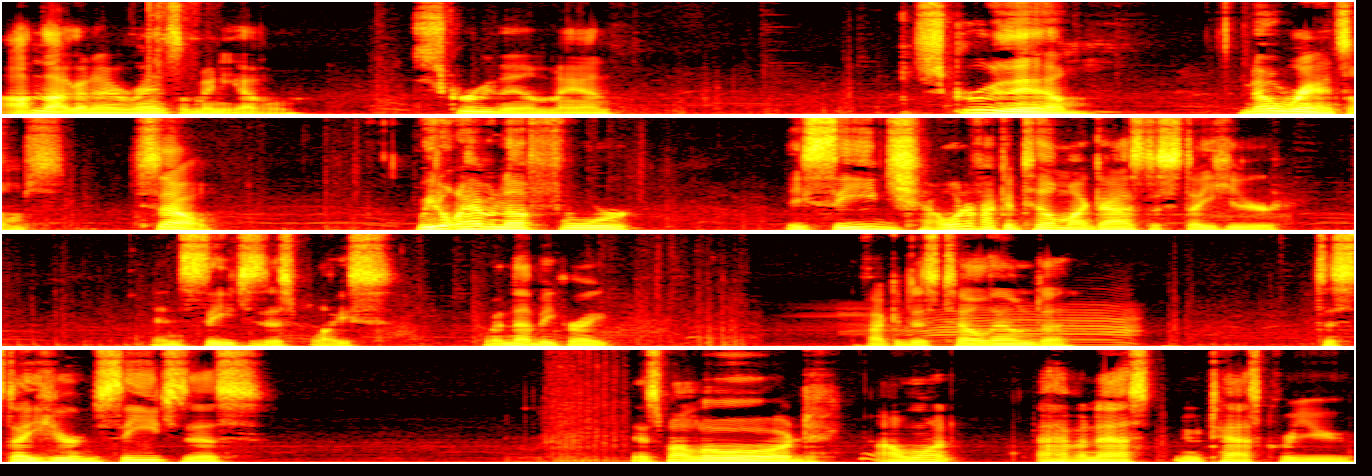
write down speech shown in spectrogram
I'm not going to ransom any of them. Screw them, man. Screw them. No ransoms. So, we don't have enough for a siege. I wonder if I could tell my guys to stay here and siege this place. Wouldn't that be great? If I could just tell them to to stay here and siege this. It's my lord. I want I have a new task for you.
